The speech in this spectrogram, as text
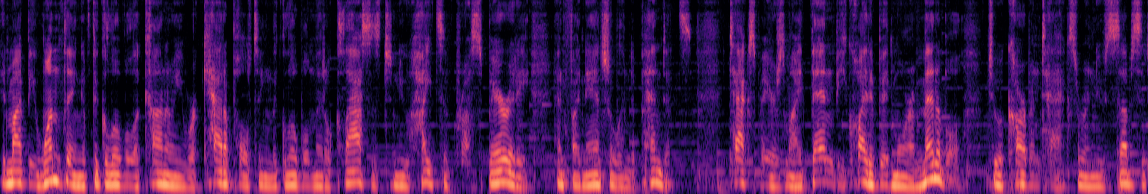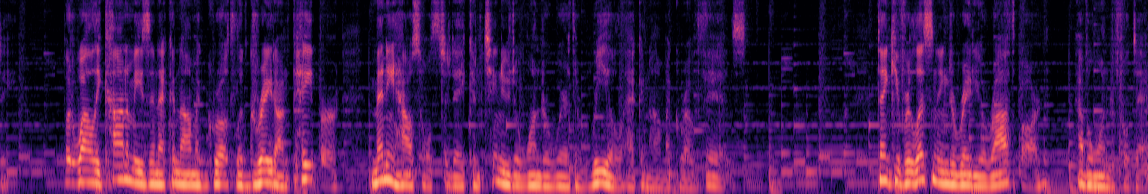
It might be one thing if the global economy were catapulting the global middle classes to new heights of prosperity and financial independence. Taxpayers might then be quite a bit more amenable to a carbon tax or a new subsidy. But while economies and economic growth look great on paper, many households today continue to wonder where the real economic growth is. Thank you for listening to Radio Rothbard. Have a wonderful day.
